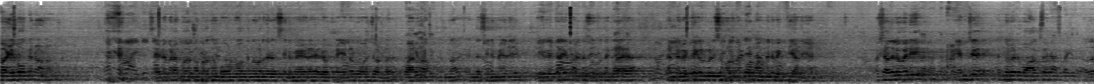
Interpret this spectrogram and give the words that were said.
വഴിപോക്കനാണ്. സൈഡിൽ കൂടെ പോയപ്പുറത്ത് മോൺ വോക്ക് എന്ന് പറഞ്ഞൊരു സിനിമയുടെ ഒരു ട്രെയിലർ ലോഞ്ച് ഉണ്ട് എന്ന് എന്റെ സിനിമയിലെയും ജീവിതത്തിലെയും എന്റെ സുഹൃത്തുക്കളായ രണ്ട് വ്യക്തികൾ വിളിച്ച് പറഞ്ഞപ്പോൾ വന്നൊരു വ്യക്തിയാണ് ഞാൻ. പക്ഷെ അതിലുപരി എം ജെ എന്നുള്ളൊരു വാക്ക് അത്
